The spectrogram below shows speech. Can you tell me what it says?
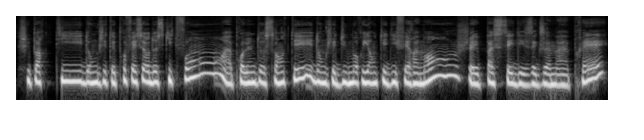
Je suis partie, donc j'étais professeur de ski de fond, un problème de santé, donc j'ai dû m'orienter différemment. J'ai passé des examens après.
